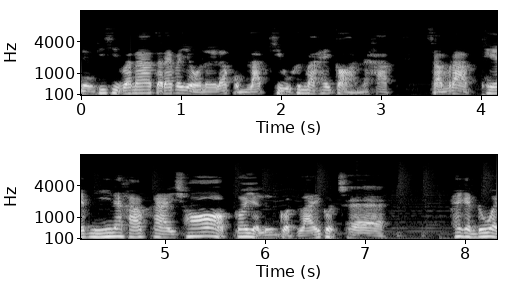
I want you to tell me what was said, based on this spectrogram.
หนึ่งที่คิดว่าน่าจะได้ประโยชน์เลยแล้วผมลัดคิวขึ้นมาให้ก่อนนะครับ สำหรับเทปนี้นะครับ ใครชอบก็อย่าลืมกดไลค์กดแชร์ ให้กันด้วย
